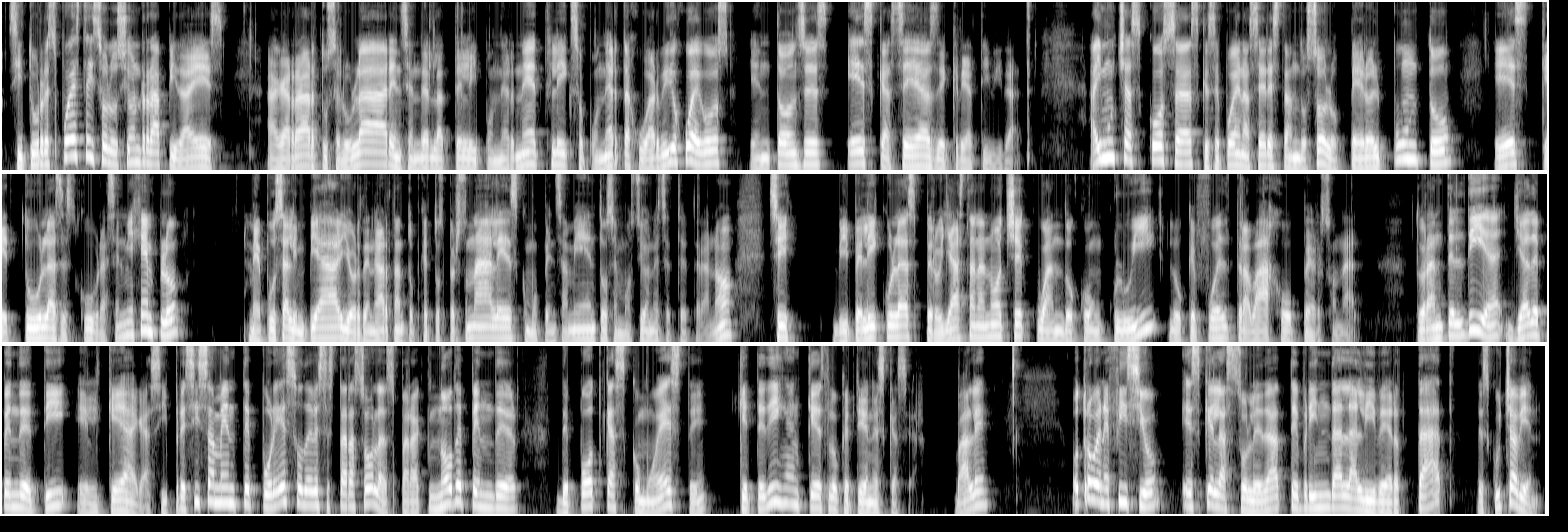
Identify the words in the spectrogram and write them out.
Si tu respuesta y solución rápida es, agarrar tu celular, encender la tele y poner Netflix o ponerte a jugar videojuegos, entonces escaseas de creatividad. Hay muchas cosas que se pueden hacer estando solo, pero el punto es que tú las descubras. En mi ejemplo, me puse a limpiar y ordenar tanto objetos personales como pensamientos, emociones, etcétera, ¿no? Sí, vi películas, pero ya hasta la noche cuando concluí lo que fue el trabajo personal. Durante el día ya depende de ti el qué hagas y precisamente por eso debes estar a solas, para no depender de podcasts como este que te digan qué es lo que tienes que hacer, ¿vale? Otro beneficio es que la soledad te brinda la libertad, escucha bien,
